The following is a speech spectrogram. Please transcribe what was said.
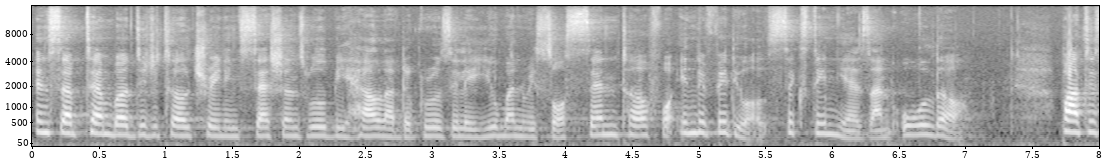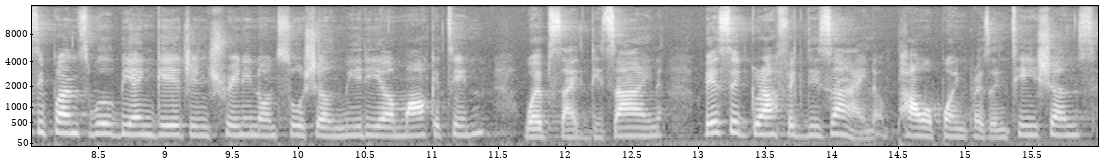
In September, digital training sessions will be held at the Gros Islet Human Resource Center for individuals 16 years and older. Participants will be engaged in training on social media marketing, website design, basic graphic design, PowerPoint presentations,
